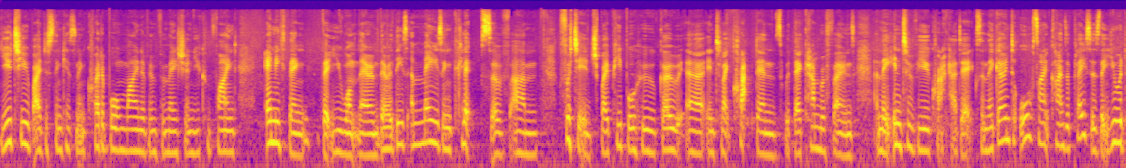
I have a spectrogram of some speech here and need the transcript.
YouTube, I just think, is an incredible mine of information. You can find anything that you want there. And there are these amazing clips of um, footage by people who go uh, into like crack dens with their camera phones and they interview crack addicts and they go into all kinds of places that you would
